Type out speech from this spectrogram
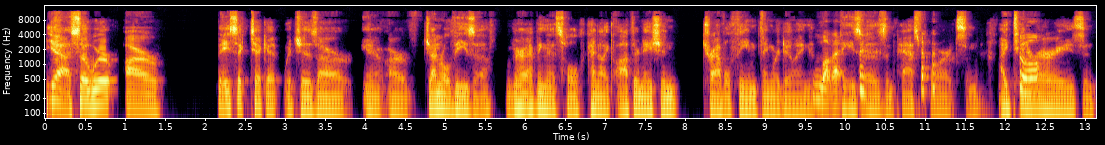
Yeah. So we're our basic ticket, which is our, you know, our general visa. We're having this whole kind of like author nation travel theme thing we're doing. Love it. Visas and passports and itineraries cool. and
